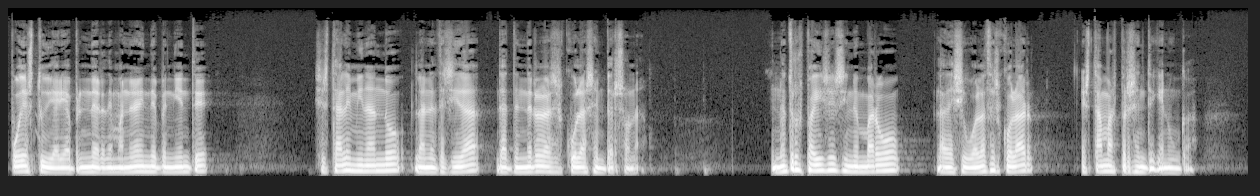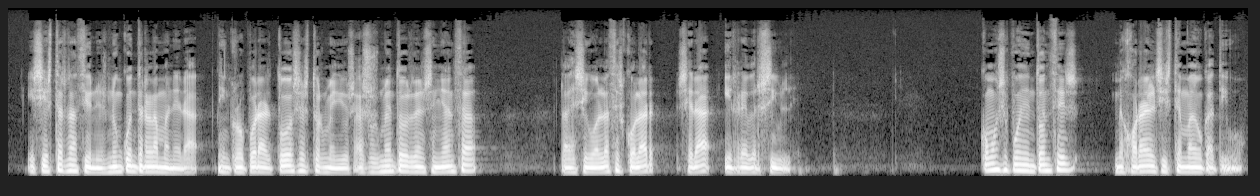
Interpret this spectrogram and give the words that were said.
puede estudiar y aprender de manera independiente, se está eliminando la necesidad de atender a las escuelas en persona. En otros países, sin embargo, la desigualdad escolar está más presente que nunca. Y si estas naciones no encuentran la manera de incorporar todos estos medios a sus métodos de enseñanza, la desigualdad escolar será irreversible. ¿Cómo se puede entonces mejorar el sistema educativo?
